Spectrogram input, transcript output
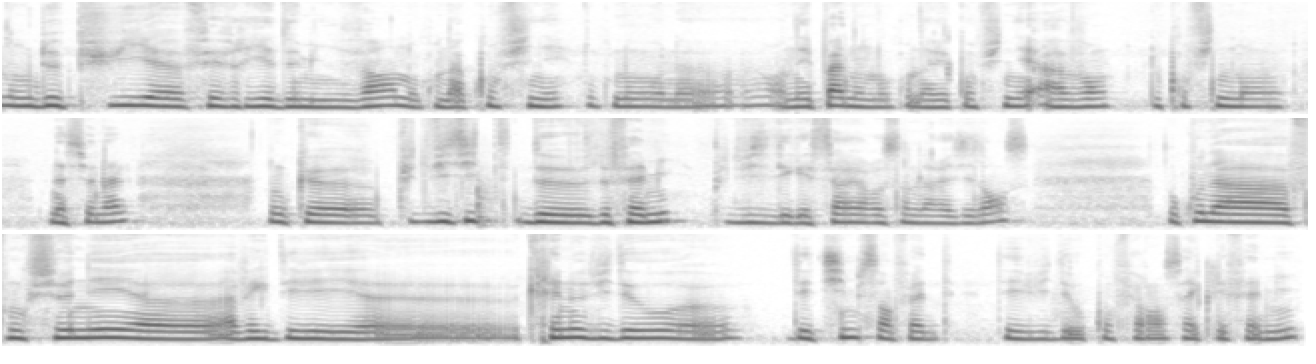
Donc depuis euh, février 2020, donc on a confiné. Donc nous, on en EHPAD, donc on avait confiné avant le confinement national. Donc euh, plus de visites de, famille, plus de visites extérieures au sein de la résidence. Donc on a fonctionné euh, avec des créneaux de vidéo, euh, des Teams en fait, des vidéoconférences avec les familles,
